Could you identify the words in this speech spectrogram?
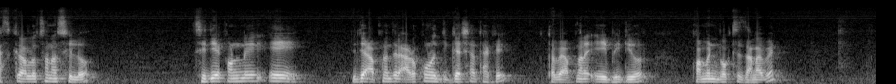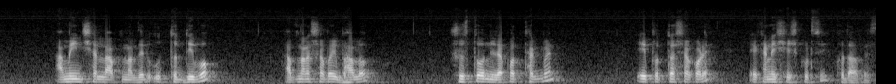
আজকের আলোচনা ছিল, সিডি অ্যাকাউন্ট এ যদি আপনাদের আরও কোনো জিজ্ঞাসা থাকে, তবে আপনারা এই ভিডিওর কমেন্ট বক্সে জানাবেন। আমি ইনশাল্লাহ আপনাদের উত্তর দিব। আপনারা সবাই ভালো, সুস্থ ও নিরাপদ থাকবেন। এই প্রত্যাশা করে এখানেই শেষ করছি। খোদা হাফেজ।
